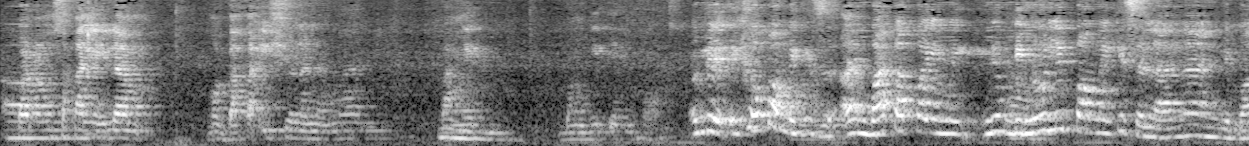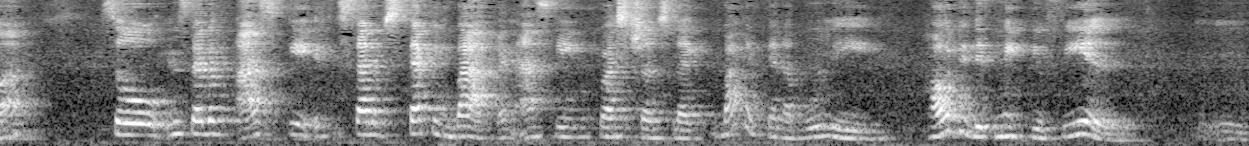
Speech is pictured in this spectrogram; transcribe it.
Um, Parang sa kanila, magkaka-issue na naman. Bakit banggitin pa? Uli, ikaw pa may kasalanan. Ang bata pa yung, may, yung binuli pa may kasalanan, di ba? So, instead of asking, instead of stepping back and asking questions like, bakit ka na-bully? How did it make you feel? Mm-mm.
